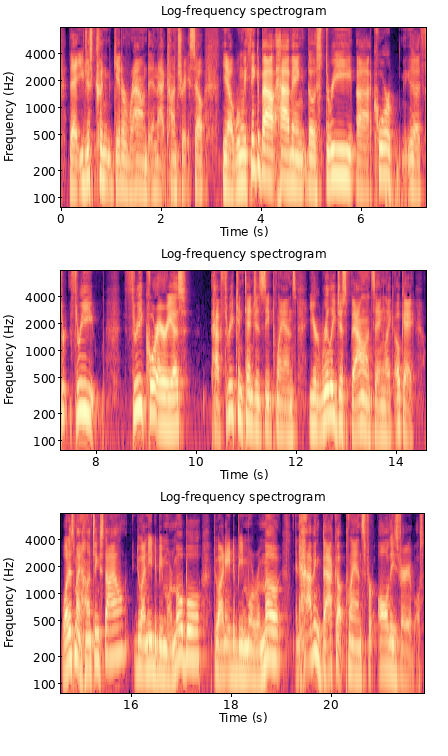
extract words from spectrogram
that you just couldn't get around in that country. So, you know, when we think about having those three uh, core, uh, th- three, three core areas, have three contingency plans, you're really just balancing like, okay, what is my hunting style? Do I need to be more mobile? Do I need to be more remote? And having backup plans for all these variables.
